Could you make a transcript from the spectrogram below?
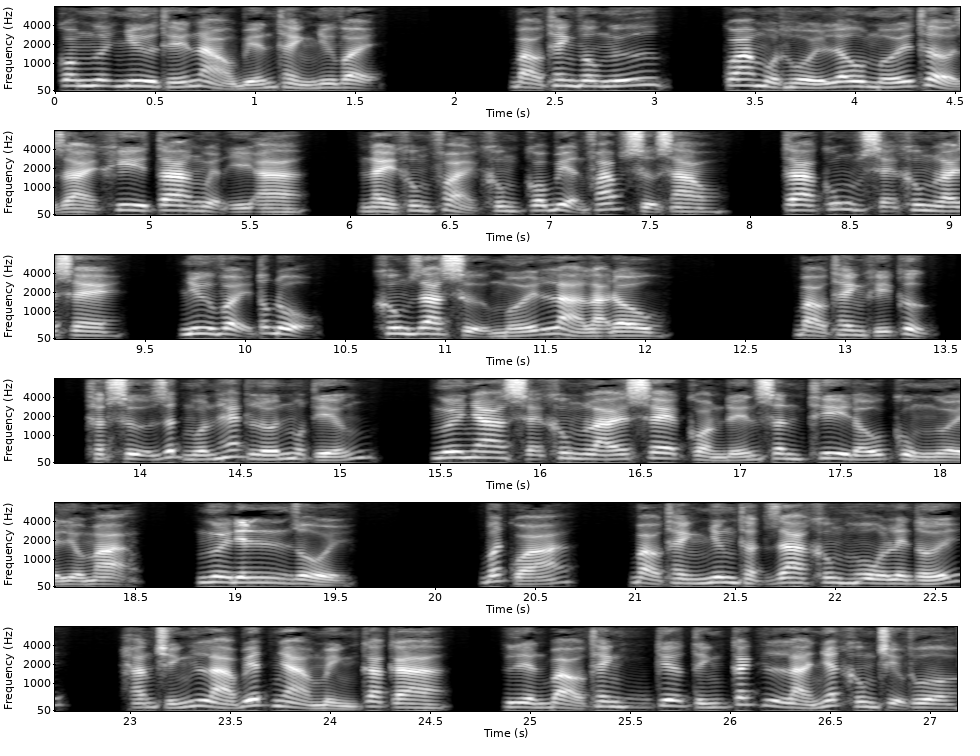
con ngươi như thế nào biến thành như vậy. Bảo Thanh vô ngữ, qua một hồi lâu mới thở dài khi ta nguyện ý à, này không phải không có biện pháp sự sao, ta cũng sẽ không lái xe, như vậy tốc độ, không ra sự mới là lạ đâu. Bảo Thanh khí cực, thật sự rất muốn hét lớn một tiếng, ngươi nha sẽ không lái xe còn đến sân thi đấu cùng người liều mạng, ngươi điên rồi. Bất quá, Bảo Thành nhưng thật ra không hô lên tới, hắn chính là biết nhà mình ca ca, liền Bảo Thanh kia tính cách là nhất không chịu thua,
